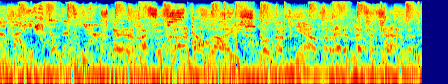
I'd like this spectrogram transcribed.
Wstawaj, szkoda dnia. Wstawaj, szkoda dnia w RMF FM.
